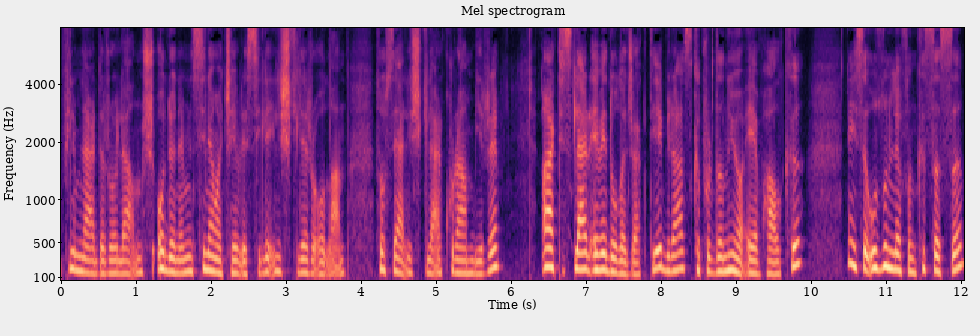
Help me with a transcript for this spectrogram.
Filmlerde rol almış. O dönemin sinema çevresiyle ilişkileri olan, sosyal ilişkiler kuran biri. Artistler eve dolacak diye biraz kıpırdanıyor ev halkı. Neyse uzun lafın kısası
